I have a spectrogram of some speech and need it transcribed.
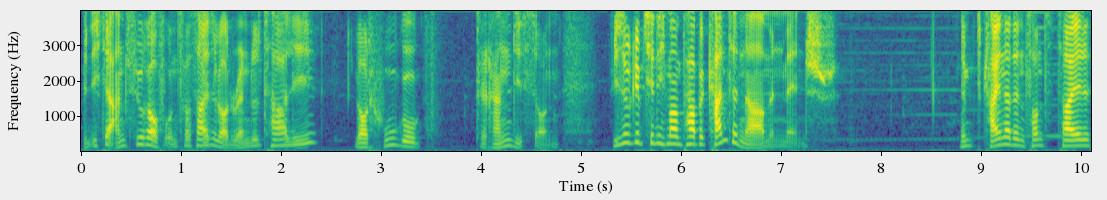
Bin ich der Anführer auf unserer Seite, Lord Randall Tarly? Lord Hugo Grandison. Wieso gibt es hier nicht mal ein paar bekannte Namen, Mensch? Nimmt keiner denn sonst teil?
